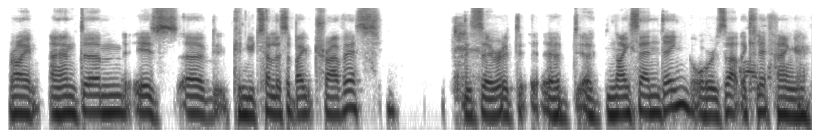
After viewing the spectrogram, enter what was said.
Right. And um, is uh, can you tell us about Travis? Is there a, a, a nice ending, or is that the cliffhanger?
